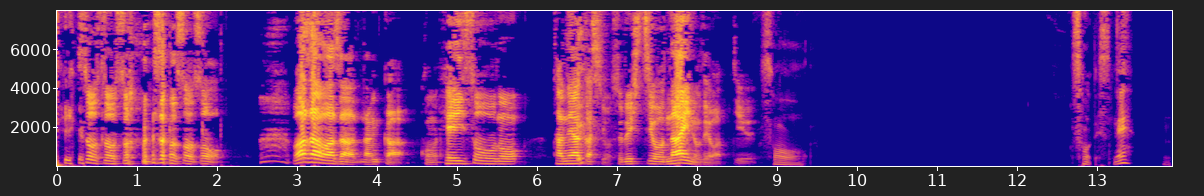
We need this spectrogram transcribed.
っていう。そうそうそう、そうそうそう。わざわざなんか、この並走の種明かしをする必要ないのではっていう。そう。そうですね。うん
